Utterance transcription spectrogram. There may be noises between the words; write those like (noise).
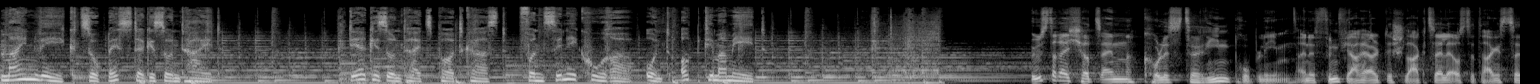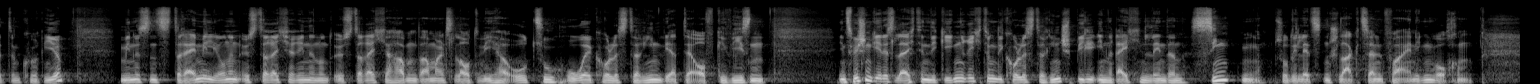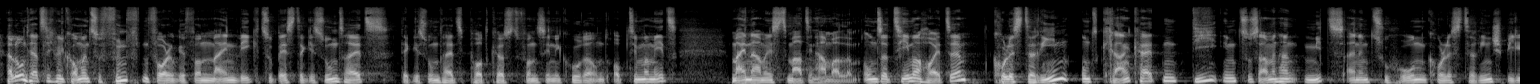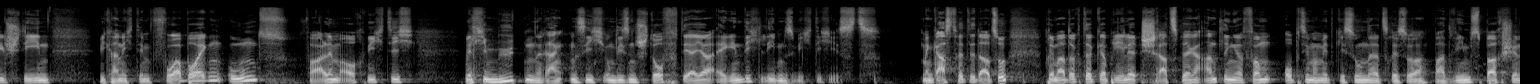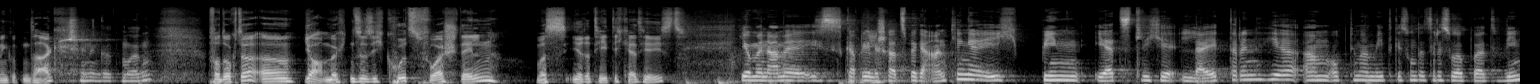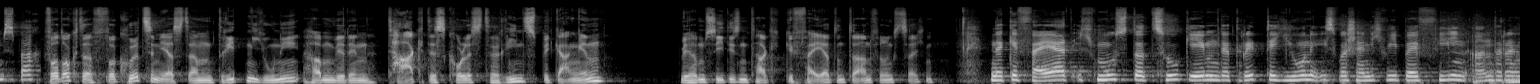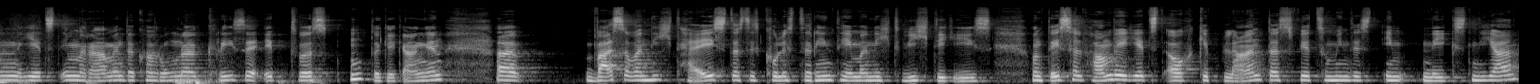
Mein Weg zu bester Gesundheit. Der Gesundheitspodcast von Cinecura und OptimaMed. Österreich hat ein Cholesterinproblem. Eine fünf Jahre alte Schlagzeile aus der Tageszeitung Kurier. Mindestens drei Millionen Österreicherinnen und Österreicher haben damals laut WHO zu hohe Cholesterinwerte aufgewiesen. Inzwischen geht es leicht in die Gegenrichtung. Die Cholesterinspiegel in reichen Ländern sinken, so die letzten Schlagzeilen vor einigen Wochen. Hallo und herzlich willkommen zur fünften Folge von Mein Weg zu bester Gesundheit, der Gesundheitspodcast von Senecura und OptimaMed. Mein Name ist Martin Hammerl. Unser Thema heute Cholesterin und Krankheiten, die im Zusammenhang mit einem zu hohen Cholesterinspiegel stehen. Wie kann ich dem vorbeugen und vor allem auch wichtig, welche Mythen ranken sich um diesen Stoff, der ja eigentlich lebenswichtig ist? Mein Gast heute dazu, Primardoktor Gabriele Schratzberger-Antlinger vom Optima mit Gesundheitsressort Bad Wimsbach. Schönen guten Tag. Schönen guten Morgen. Frau Doktor, äh, ja, möchten Sie sich kurz vorstellen, was Ihre Tätigkeit hier ist? Ja, mein Name ist Gabriele Schratzberger-Antlinger. Ich bin ärztliche Leiterin hier am Optima Med Gesundheitsressort Bad Wimsbach. Frau Doktor, vor kurzem erst, am 3. Juni, haben wir den Tag des Cholesterins begangen. Wie haben Sie diesen Tag gefeiert, unter Anführungszeichen? Na, gefeiert. Ich muss dazugeben, der 3. Juni ist wahrscheinlich wie bei vielen anderen jetzt im Rahmen der Corona-Krise etwas untergegangen. Äh, was aber nicht heißt, dass das Cholesterinthema nicht wichtig ist. Und deshalb haben wir jetzt auch geplant, dass wir zumindest im nächsten Jahr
